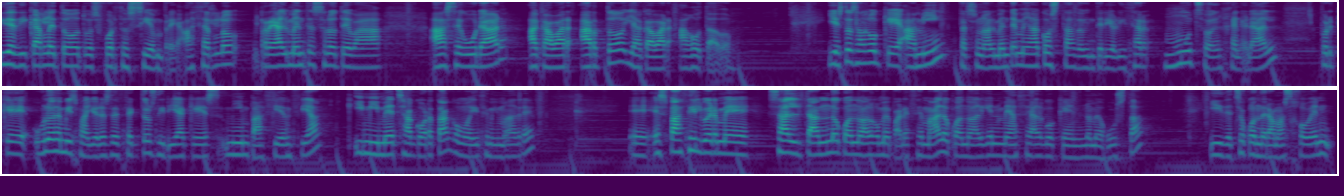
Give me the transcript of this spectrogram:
y dedicarle todo tu esfuerzo siempre. Hacerlo realmente solo te va a asegurar acabar harto y acabar agotado. Y esto es algo que a mí personalmente me ha costado interiorizar mucho en general, porque uno de mis mayores defectos diría que es mi impaciencia y mi mecha corta, como dice mi madre. Eh, es fácil verme saltando cuando algo me parece mal o cuando alguien me hace algo que no me gusta. Y de hecho cuando era más joven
